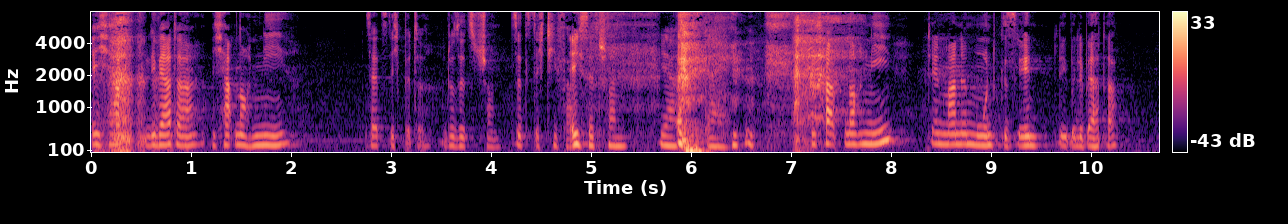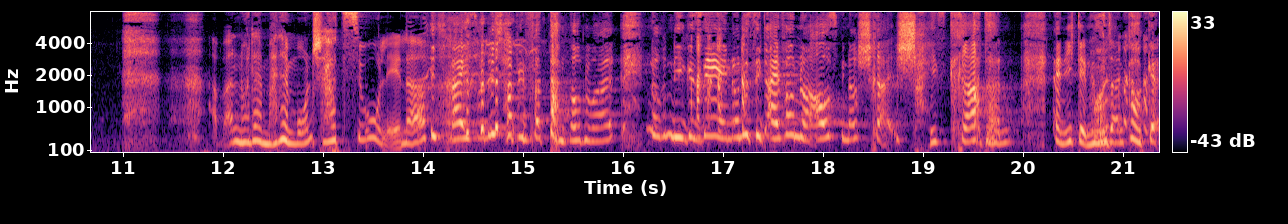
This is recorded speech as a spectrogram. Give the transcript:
ich habe, Liberta, ich habe noch nie, setz dich bitte, du sitzt schon, setz dich tiefer. Ich sitze schon. Ja, geil. ich habe noch nie den Mann im Mond gesehen, liebe Liberta. Aber nur der Mann im Mond schaut zu, Lena. Ich weiß und ich habe ihn verdammt noch mal noch nie gesehen und es sieht einfach nur aus wie nach Schre scheiß Kratern, wenn ich den Mond angucke.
